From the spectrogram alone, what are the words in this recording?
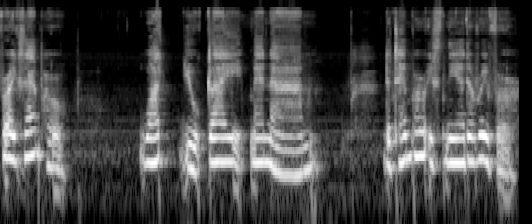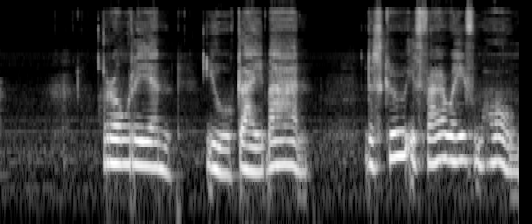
for example วัดอยู่ใกล้แม่น้ำ The temple is near the river โรงเรียนอยู่ไกลบ้าน The school is far away from home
